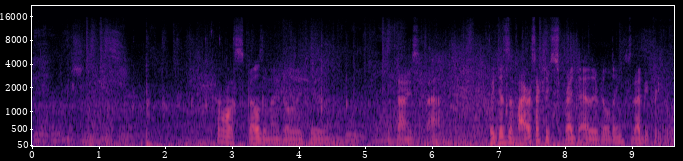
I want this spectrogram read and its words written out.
The. Got a lot of spells in my ability too. Dies fast. Uh, wait, does the virus actually spread to other buildings? 'Cause that'd be pretty cool.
